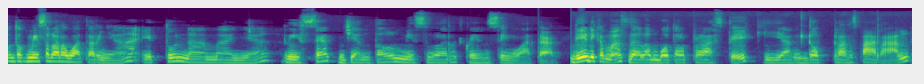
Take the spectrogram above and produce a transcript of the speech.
Untuk micellar waternya itu namanya Reset Gentle Micellar Cleansing Water. Dia dikemas dalam botol plastik yang dop transparan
